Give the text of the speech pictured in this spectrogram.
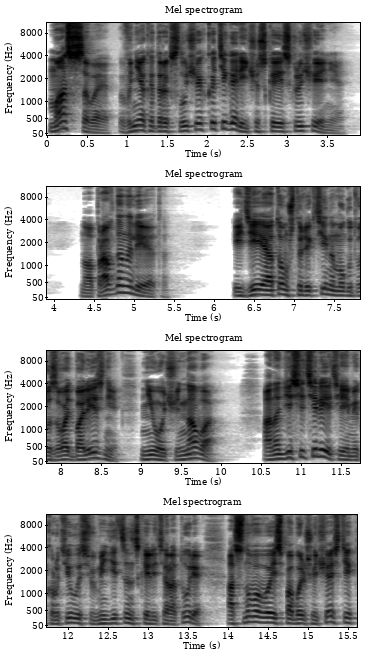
Массовое, в некоторых случаях категорическое исключение. Но оправдано ли это? Идея о том, что лектины могут вызывать болезни, не очень нова. Она десятилетиями крутилась в медицинской литературе, основываясь по большей части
